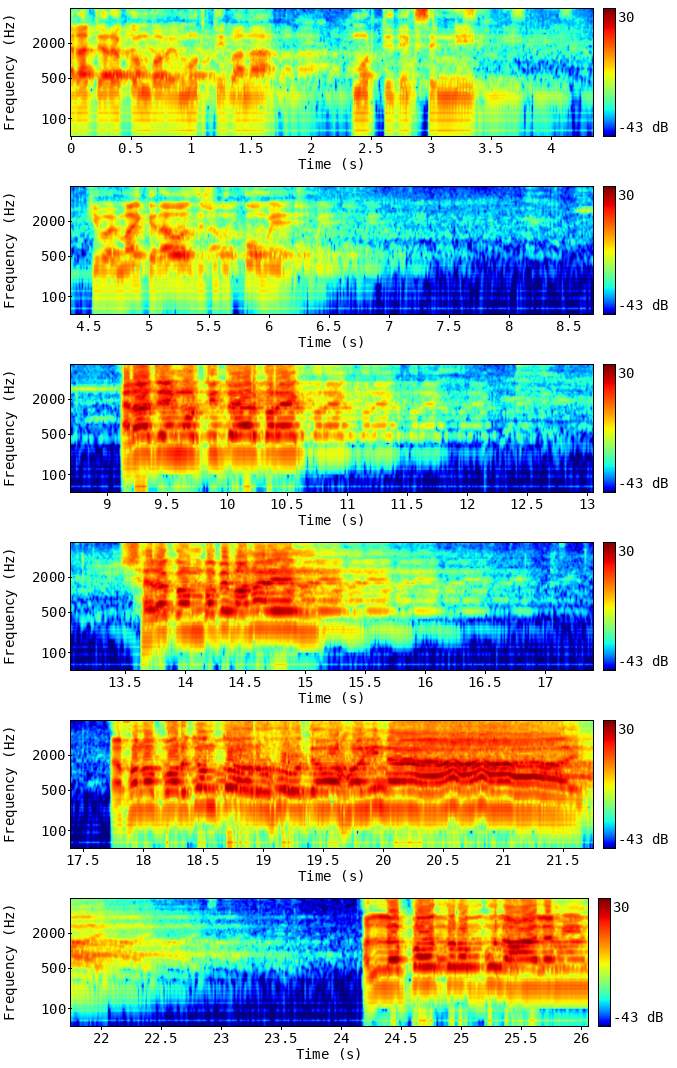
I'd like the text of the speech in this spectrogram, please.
এরা যেরকম ভাবে মূর্তি বানা, মূর্তি দেখছেননি। কি ভাই, মাইকের আওয়াজ শুধু কমে। এরা যে মূর্তি তৈরি করে, সেরকম ভাবে বানালেন। এখনও পর্যন্ত রুহ দেওয়া হয় নাই। আল্লাহ পাক রব্বুল আলামিন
